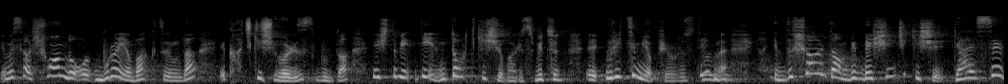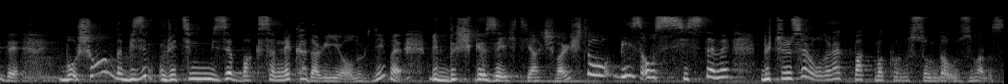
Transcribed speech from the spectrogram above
e, mesela şu anda o, buraya baktığımda e, kaç kişi varız burada? E işte bir diyelim dört kişi varız. Bütün e, üretim yapıyoruz değil mi? Yani dışarıdan bir beşinci kişi gelse ve bu şu anda bizim üretimimize baksa ne kadar iyi olur değil mi? Bir dış göze ihtiyaç var. İşte o biz o sisteme bütünsel olarak bakma konusunda uzmanız.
